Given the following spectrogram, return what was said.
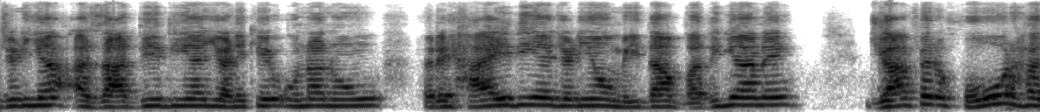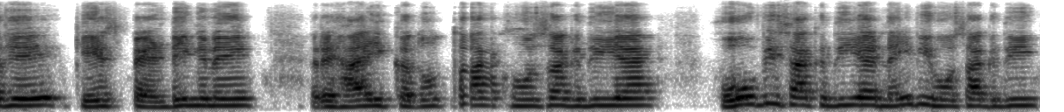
ਜਿਹੜੀਆਂ ਆਜ਼ਾਦੀ ਦੀਆਂ ਯਾਨੀ ਕਿ ਉਹਨਾਂ ਨੂੰ ਰਿਹਾਈ ਦੀਆਂ ਜਿਹੜੀਆਂ ਉਮੀਦਾਂ ਵਧੀਆਂ ਨੇ ਜਾਂ ਫਿਰ ਹੋਰ ਹਜੇ ਕੇਸ ਪੈਂਡਿੰਗ ਨੇ ਰਿਹਾਈ ਕਦੋਂ ਤੱਕ ਹੋ ਸਕਦੀ ਹੈ ਹੋ ਵੀ ਸਕਦੀ ਹੈ ਨਹੀਂ ਵੀ ਹੋ ਸਕਦੀ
